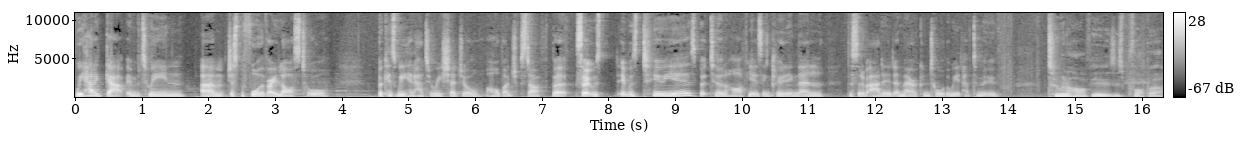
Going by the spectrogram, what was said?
we had a gap in between um, just before the very last tour, because we had had to reschedule a whole bunch of stuff. But so it was, it was two years, but two and a half years, including then the sort of added American tour that we had had to move. Two and a half years is proper.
